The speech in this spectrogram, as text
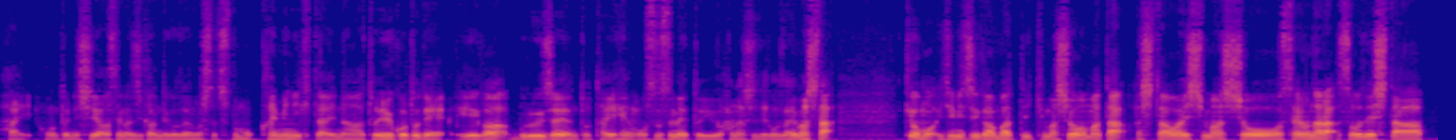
はい、本当に幸せな時間でございました。ちょっともう一回見に行きたいなということで、映画ブルージャイアント大変おすすめという話でございました。今日も一日頑張っていきましょう。また明日お会いしましょう。さようなら、そうでした。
